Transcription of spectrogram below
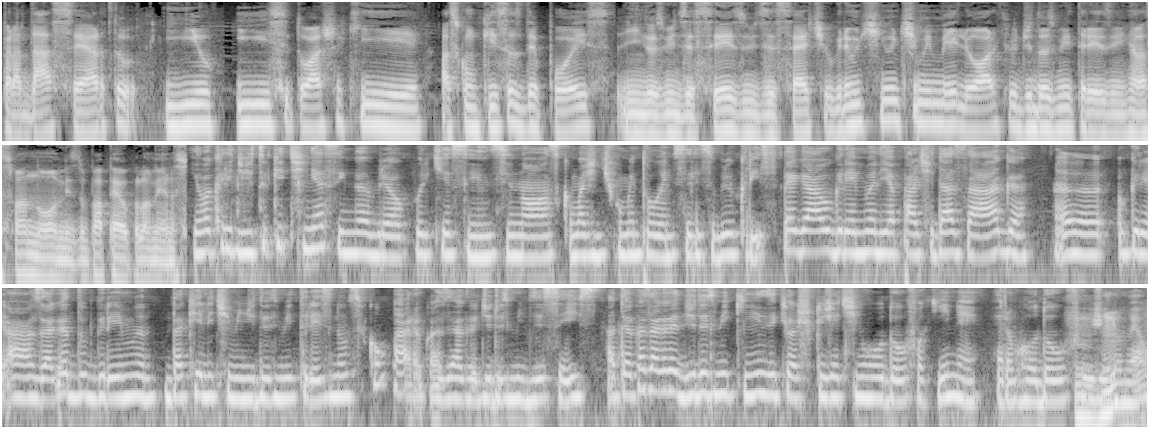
para dar certo e, e se tu acha que as conquistas depois, em 2016, 2017, 2017, o Grêmio tinha um time melhor que o de 2013 em relação a nomes, no papel pelo menos. Eu acredito que tinha sim, Gabriel, porque assim, se nós, como a gente comentou antes ali sobre o Cris, pegar o Grêmio ali a parte da zaga, uh, a zaga do Grêmio daquele time de 2013 não se compara com a zaga de 2016. Até com a zaga de 2015, que eu acho que já tinha o Rodolfo aqui, né? Era o Rodolfo uhum. e o Jeromel.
